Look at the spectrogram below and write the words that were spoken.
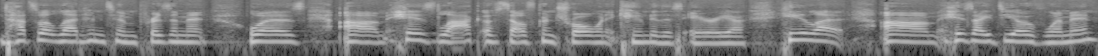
That's what led him to imprisonment was um, his lack of self control when it came to this area. He let um, his idea of women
